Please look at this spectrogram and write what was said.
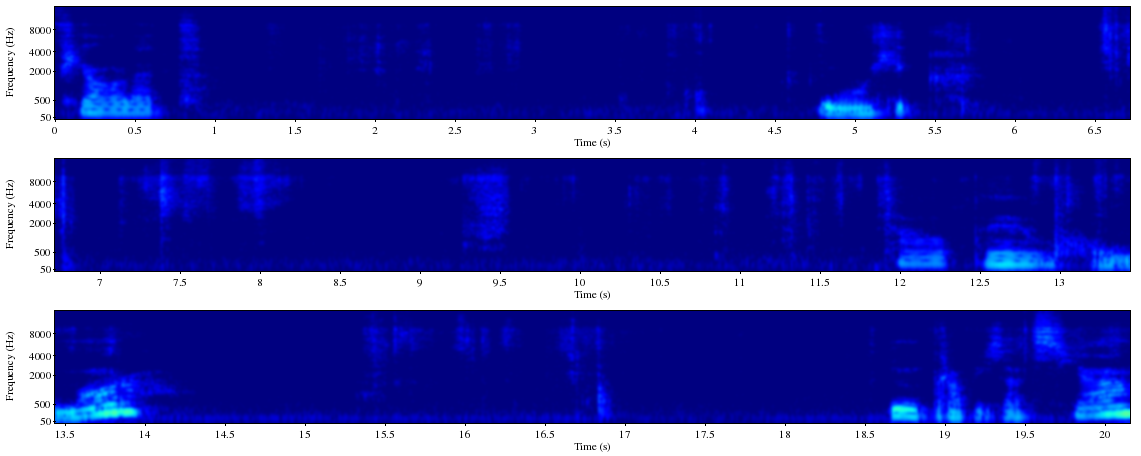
Fiolet. Guzik. To był humor. Improwizacja.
